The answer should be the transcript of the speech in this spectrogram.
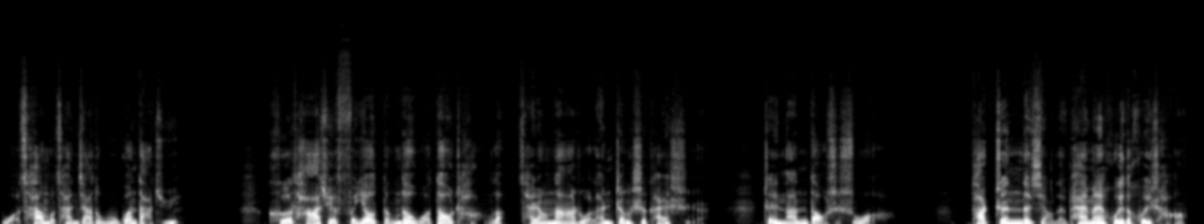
我参不参加都无关大局。可他却非要等到我到场了，才让那若兰正式开始。这难道是说？他真的想在拍卖会的会场，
